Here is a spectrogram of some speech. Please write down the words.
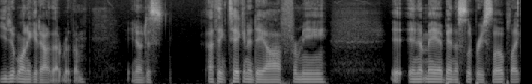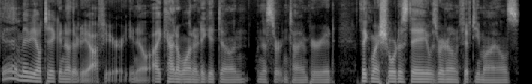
you didn't want to get out of that rhythm. You know, just I think taking a day off for me, it, and it may have been a slippery slope. Like, eh, maybe I'll take another day off here. You know, I kind of wanted to get done in a certain time period. I think my shortest day was right around 50 miles.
